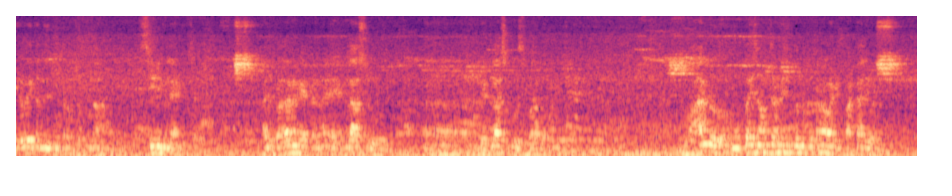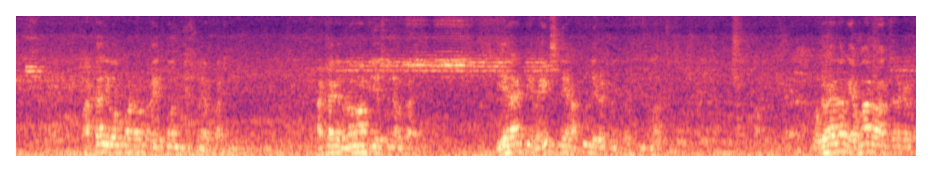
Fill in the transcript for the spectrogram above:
ఇరవై తొమ్మిది గుంటల చొప్పున సీలింగ్ ల్యాండ్ ఇచ్చారు. అది ప్రధానంగా ఎక్కడన్నా ఎగ్లాసు ఎగ్లాస్ పూర్తి బాగా వాళ్ళు ముప్పై సంవత్సరాల నుంచి దున్నుకుంటున్న వాటికి పట్టాలు ఇవ్వడం. పట్టాలు ఇవ్వకపోవడం వల్ల రైతు బంధు తీసుకునే అవకాశం అట్లాగే రుణమాఫీ చేసుకునే అవకాశం ఎలాంటి రైట్స్ లే హక్కులు లేనటువంటి పరిస్థితి మాకు ఒకవేళ ఎంఆర్ఓ ఆఫీసర్ కనుక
